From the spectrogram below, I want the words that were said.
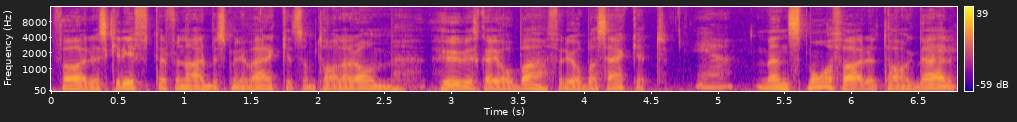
föreskrifter från Arbetsmiljöverket som talar om hur vi ska jobba för att jobba säkert. Ja. Men små företag, där, Mm.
